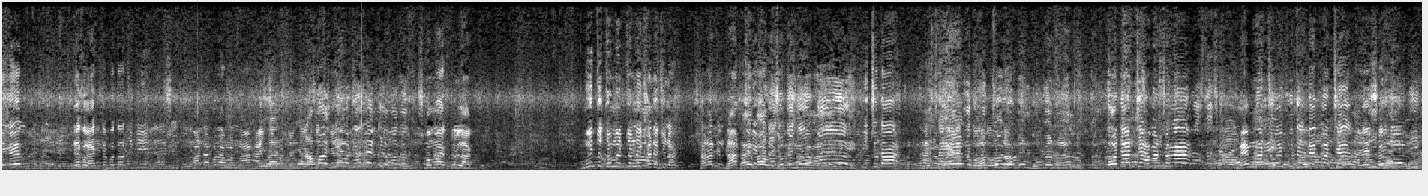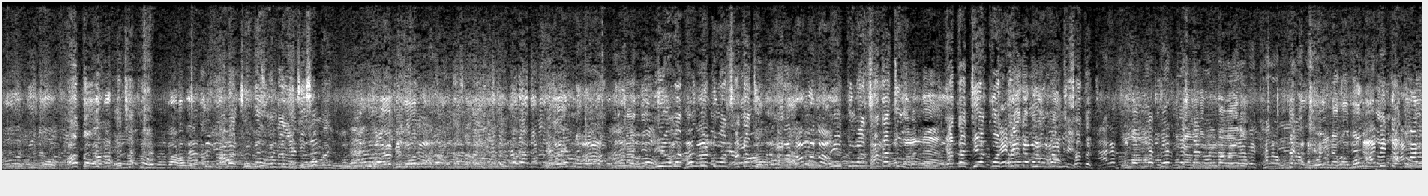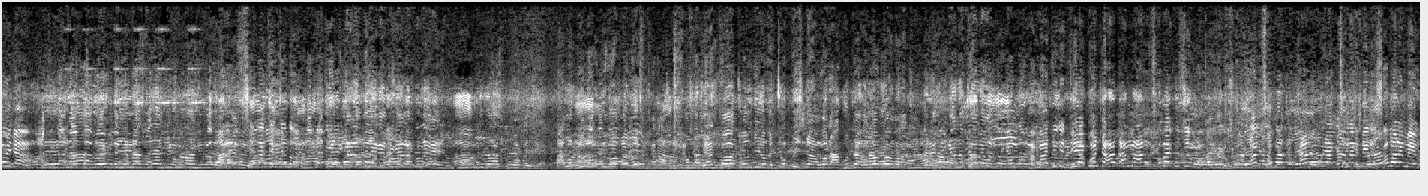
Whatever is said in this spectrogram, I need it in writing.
গেল। দেখো একটা কথা হচ্ছে কি পাটা করে আমার না আইসা সময় একটু লাগবে। মুই তো তোমার জন্যই খাটেছু না। সারাদিন রাত থেকে কিছুটা প্রধান যে আমার সঙ্গে মেম্বার যে ওই বুথের মেম্বার যে আমার চব্বিশ ঘণ্টা লিচি সময় নিয়মে ভেঙে তোমার সাথে চুপ তোমার সাথে চুপ এটা যে করতে নিয়মের সাথে। চুপ। আমি তো আমার ওইটা। সেটা দেখছ তো? এত জলদি হবে চব্বিশ না ওর আগুতে হলো তো আমার যদি দুই ঘণ্টা হয় আমার সবাই খুশি হব। সবার সবার মেয়ে।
